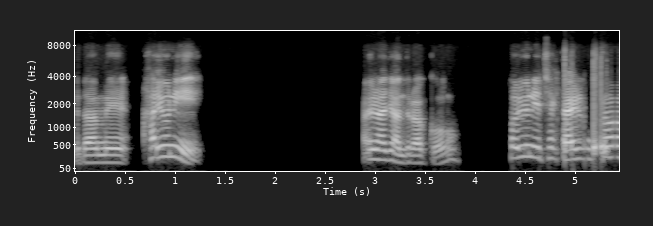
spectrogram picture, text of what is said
그 다음에 하윤이. 하윤 아직 안 들어왔고. 서윤이 책 다 읽었어?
